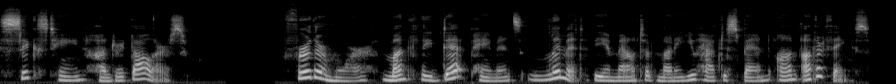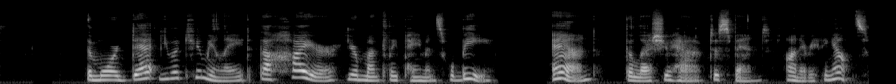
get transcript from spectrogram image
$1,600. Furthermore, monthly debt payments limit the amount of money you have to spend on other things. The more debt you accumulate, the higher your monthly payments will be, and the less you have to spend on everything else.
